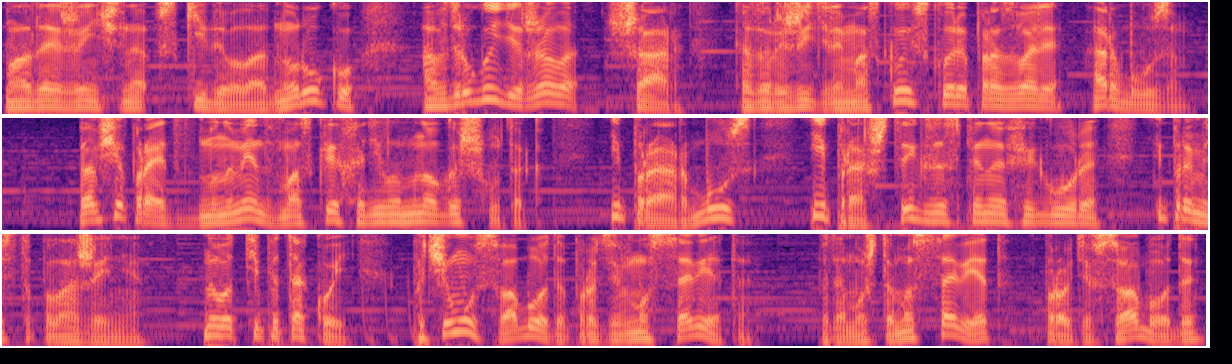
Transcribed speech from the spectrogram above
Молодая женщина вскидывала одну руку, а в другой держала шар, который жители Москвы вскоре прозвали «арбузом». Вообще про этот монумент в Москве ходило много шуток. И про арбуз, и про штык за спиной фигуры, и про местоположение. Ну вот типа такой. Почему свобода против Моссовета? потому что Моссовет против свободы.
